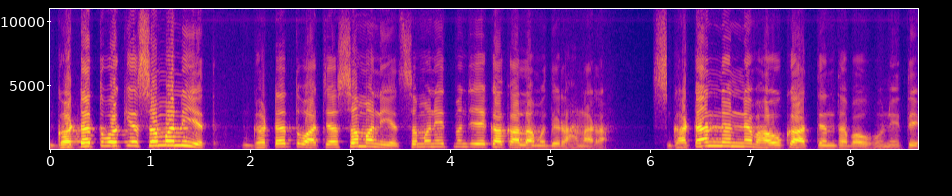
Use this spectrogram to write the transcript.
घटत्व के समनियत घटत्वाच्या समनियत समनियत म्हणजे एका कालामध्ये राहणारा. घटान्योन्य भाव का अत्यंत भाव होणे ते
